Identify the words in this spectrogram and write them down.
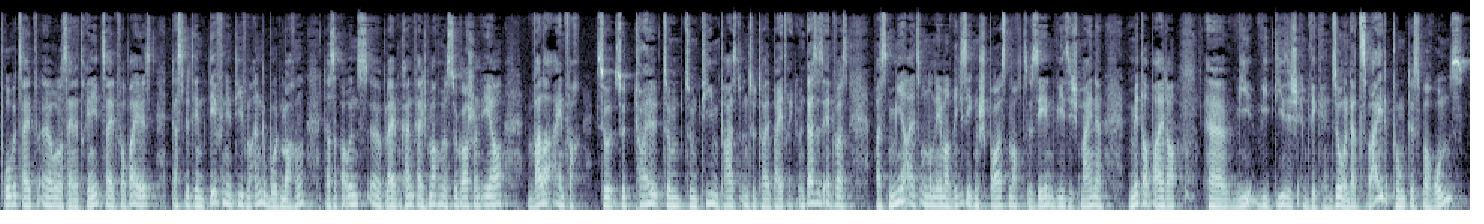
Probezeit äh, oder seine Traineezeit vorbei ist, dass wir dem definitiv ein Angebot machen, dass er bei uns äh, bleiben kann. Vielleicht machen wir es sogar schon eher, weil er einfach so, so toll zum, zum Team passt und so toll beiträgt. Und das ist etwas, was mir als Unternehmer riesigen Spaß macht, zu sehen, wie sich meine Mitarbeiter, äh, wie, wie die sich entwickeln. So, und der zweite Punkt des Warums,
